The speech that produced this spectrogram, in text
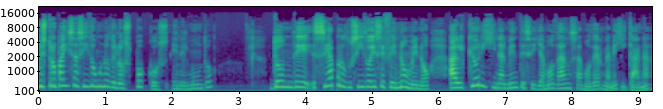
nuestro país ha sido uno de los pocos en el mundo donde se ha producido ese fenómeno al que originalmente se llamó danza moderna mexicana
